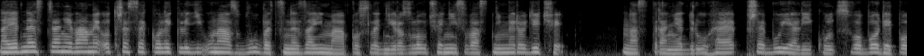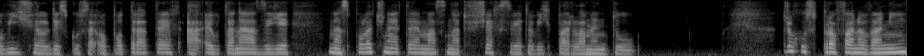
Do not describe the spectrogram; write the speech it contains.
Na jedné straně vámi otřese, kolik lidí u nás vůbec nezajímá poslední rozloučení s vlastními rodiči – na straně druhé přebujelý kult svobody povýšil diskuse o potratech a eutanázii na společné téma snad všech světových parlamentů. Trochu sprofanovaný,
